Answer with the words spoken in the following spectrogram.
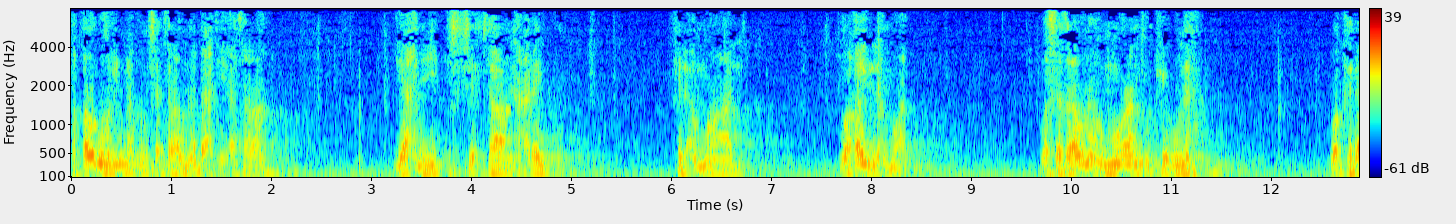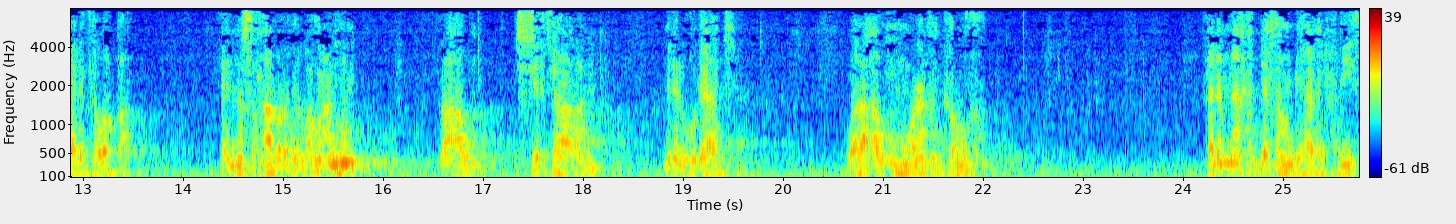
فقوله إنكم سترون بعدي أثرا يعني استئثار عليكم في الأموال وغير الأموال وسترون أمورا تنكرونها وكذلك وقع. فإن الصحابة رضي الله عنهم رأوا استئثارا من الولاة ورأوا أمورا أنكروها. فلما حدثهم بهذا الحديث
